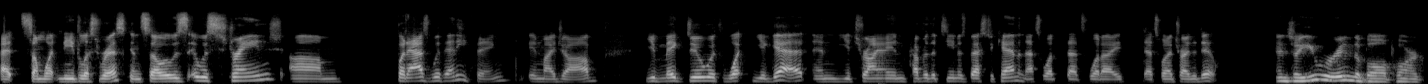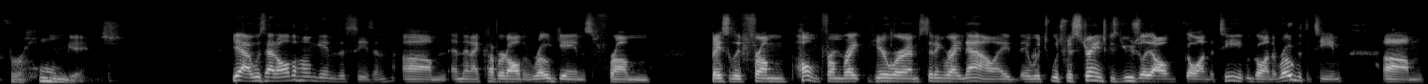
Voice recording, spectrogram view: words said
at somewhat needless risk. And so it was, it was strange. Um, but as with anything in my job, you make do with what you get and you try and cover the team as best you can. And that's what, that's what I, that's what I tried to do. And so you were in the ballpark for home games. Yeah, I was at all the home games this season, um, and then I covered all the road games from basically from home, from right here where I'm sitting right now. I, which which was strange because usually I'll go on the team, go on the road with the team, um,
